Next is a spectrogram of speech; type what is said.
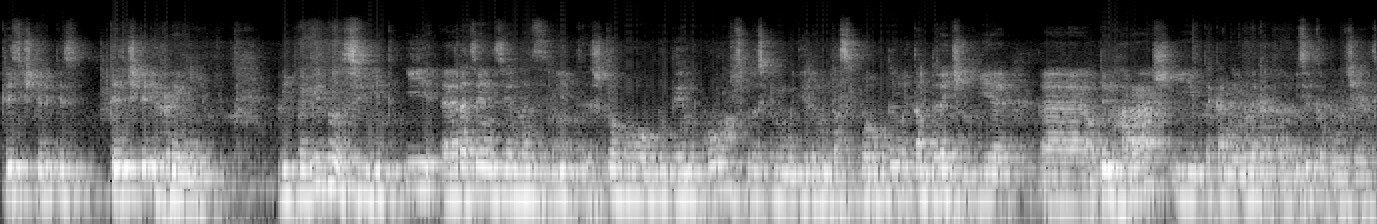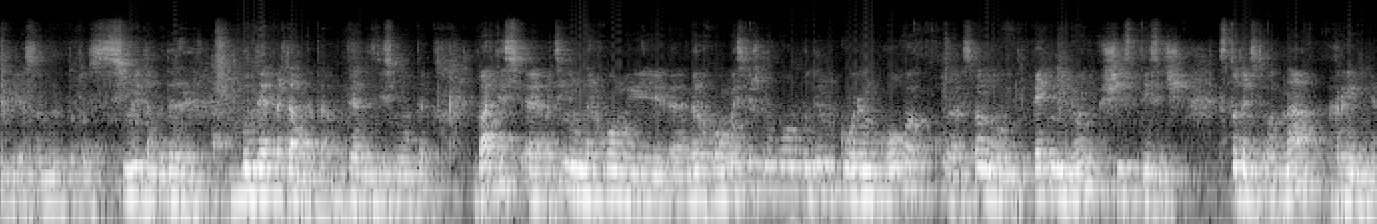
34 гривні. Відповідно, звіт і е, рецензія на звіт житлового будинку господарськими будівлями та спорудами. Там, до речі, є е, один гараж і така невелика бесідка, виходить, біля самого. Тобто з сім'ї там буде, буде альтанка, там, де здійснювати. Вартість е, оцінювання нерухомої е, нерухомості житлового будинку ринкова е, становить 5 мільйонів 6 тисяч 131 гривня.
